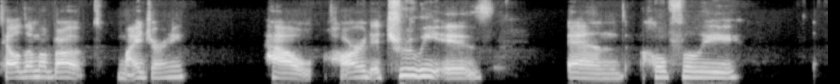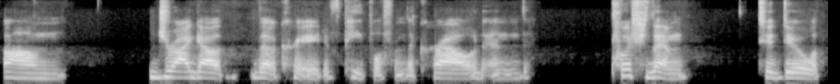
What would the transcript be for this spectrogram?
tell them about my journey, how hard it truly is, and hopefully um, drag out the creative people from the crowd and push them to do what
